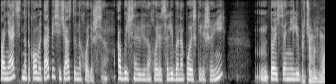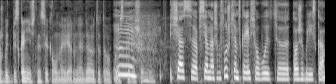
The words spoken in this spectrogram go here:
понять, на каком этапе сейчас ты находишься. Обычно люди находятся либо на поиске решений, то есть они либо... Причем это может быть бесконечный цикл, наверное, да, вот этого поиска решений. Сейчас э, всем нашим слушателям, скорее всего, будет тоже близко.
